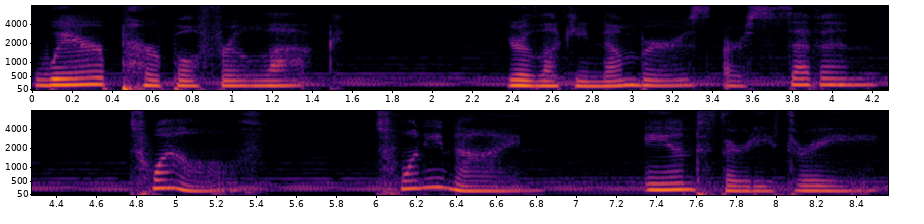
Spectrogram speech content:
Wear purple for luck. Your lucky numbers are 7, 12, 29, and 33.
